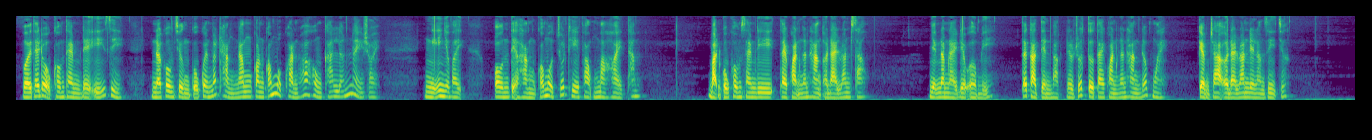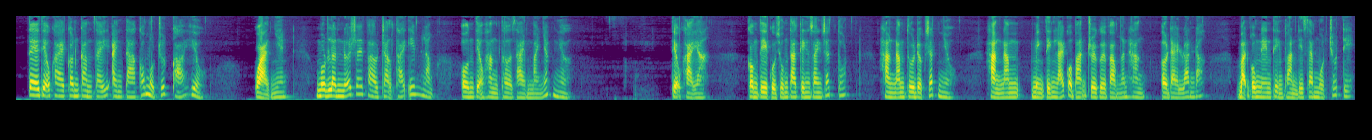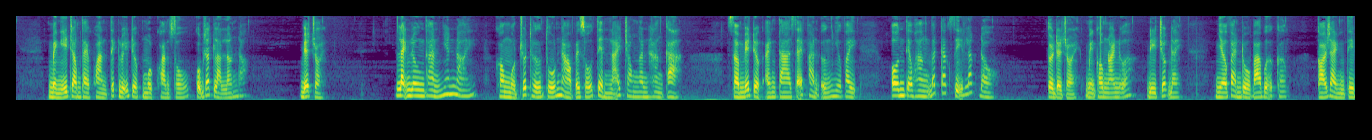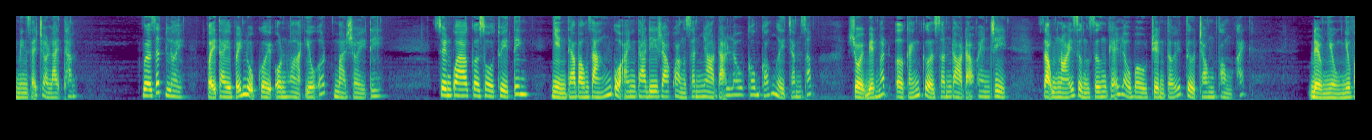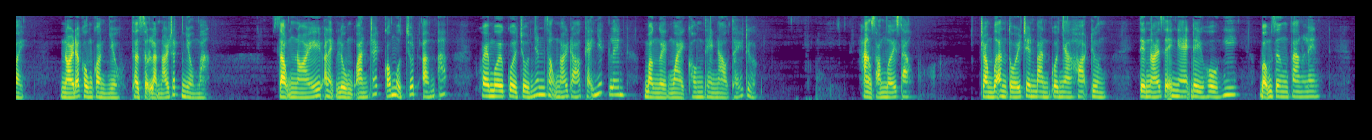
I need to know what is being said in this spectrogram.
với thái độ không thèm để ý gì, nó không chừng cũng quên mất hàng năm còn có một khoản hoa hồng khá lớn này rồi. Nghĩ như vậy, ôn tiệu hằng có một chút hy vọng mà hỏi thăm. Bạn cũng không xem đi tài khoản ngân hàng ở Đài Loan sao? Những năm này đều ở Mỹ, tất cả tiền bạc đều rút từ tài khoản ngân hàng nước ngoài. Kiểm tra ở Đài Loan để làm gì chứ? Tề Tiểu Khai còn cảm thấy anh ta có một chút khó hiểu. Quả nhiên, một lần nữa rơi vào trạng thái im lặng, ôn Tiểu Hằng thở dài mà nhắc nhở. Tiểu Khải à, công ty của chúng ta kinh doanh rất tốt, hàng năm thu được rất nhiều. Hàng năm mình tính lãi của bạn rồi gửi vào ngân hàng ở Đài Loan đó. Bạn cũng nên thỉnh thoảng đi xem một chút đi. Mình nghĩ trong tài khoản tích lũy được một khoản số cũng rất là lớn đó. Biết rồi. Lạnh lùng thản nhiên nói, không một chút hứng thú nào với số tiền lãi trong ngân hàng cả. Sớm biết được anh ta sẽ phản ứng như vậy, ôn tiểu hằng bất đắc dĩ lắc đầu. Tôi được rồi, mình không nói nữa, đi trước đây. Nhớ vàn đồ ba bữa cơm, có rảnh thì mình sẽ trở lại thăm. Vừa dứt lời, vẫy tay với nụ cười ôn hòa yếu ớt mà rời đi. Xuyên qua cửa sổ thủy tinh, nhìn theo bóng dáng của anh ta đi ra khoảng sân nhỏ đã lâu không có người chăm sóc, rồi biến mất ở cánh cửa sân đỏ đã hoen rỉ giọng nói rừng rưng kẽ lầu bầu truyền tới từ trong phòng khách. Đều nhiều như vậy, nói đã không còn nhiều, thật sự là nói rất nhiều mà. Giọng nói lạnh lùng oán trách có một chút ấm áp, khoe môi của chủ nhân giọng nói đó kẽ nhích lên mà người ngoài không thể nào thấy được. Hàng xóm mới sao? Trong bữa ăn tối trên bàn của nhà họ đường, tiếng nói dễ nghe đầy hồ nghi, bỗng dưng vang lên.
